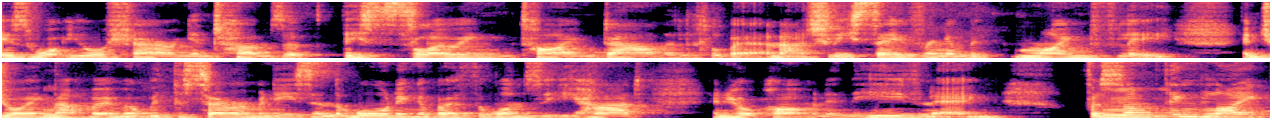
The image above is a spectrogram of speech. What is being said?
is what you're sharing in terms of this slowing time down a little bit and actually savoring and mindfully enjoying mm. that moment with the ceremonies in the morning and both the ones that you had in your apartment in the evening for mm. something like,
